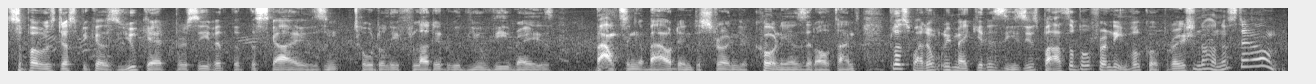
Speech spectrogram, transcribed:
suppose just because you can't perceive it that the sky isn't totally flooded with UV rays bouncing about and destroying your corneas at all times. Plus, why don't we make it as easy as possible for an evil corporation to hunt us down?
